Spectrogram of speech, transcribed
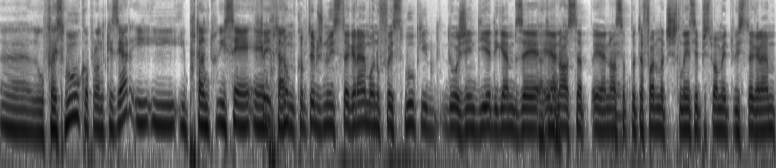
uh, o Facebook ou para onde quiser e, e, e portanto isso é, é Sim, importante. Como, como, temos no Instagram ou no Facebook e hoje em dia, digamos, é, é a nossa, é a nossa é. plataforma de excelência, principalmente o Instagram,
